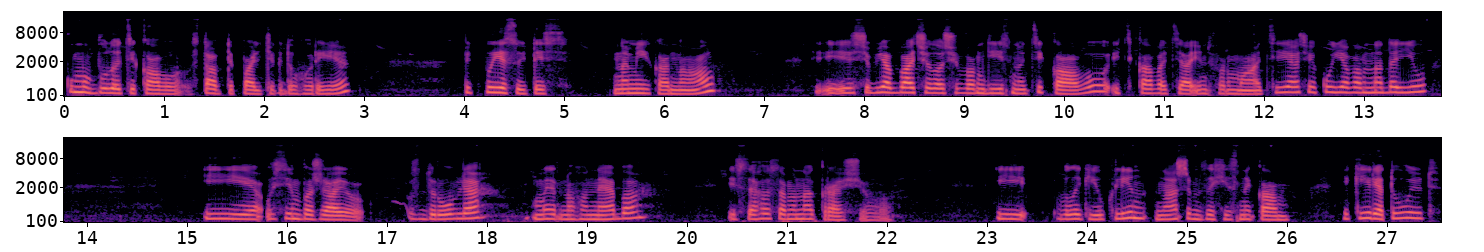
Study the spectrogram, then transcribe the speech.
Кому було цікаво, ставте пальчик догори. Підписуйтесь на мій канал. І щоб я бачила, що вам дійсно цікаво і цікава ця інформація, яку я вам надаю. І усім бажаю здоров'я, мирного неба і всього самого найкращого. І великий уклін нашим захисникам, які рятують,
